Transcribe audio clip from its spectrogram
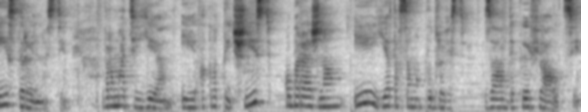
і стерильності. В ароматі є і акватичність обережна, і є та сама пудровість завдяки фіалці.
